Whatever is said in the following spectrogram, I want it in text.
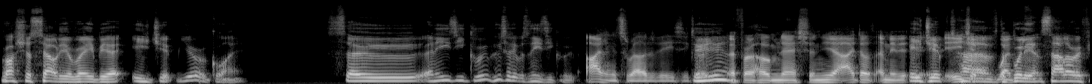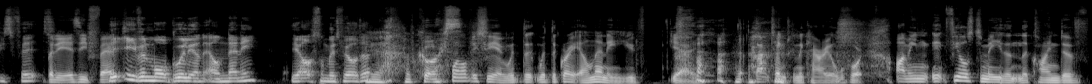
Russia, Saudi Arabia, Egypt, Uruguay. So an easy group. Who said it was an easy group? I think it's a relatively easy group Do you? for a home nation. Yeah, I don't. I mean, Egypt, Egypt have went, the brilliant Salah if he's fit, but he is he fit? The even more brilliant Elneny, the Arsenal midfielder. Yeah, of course. Well, obviously, yeah, with the with the great Elneny, you've yeah, that team's going to carry all for it. I mean, it feels to me that the kind of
